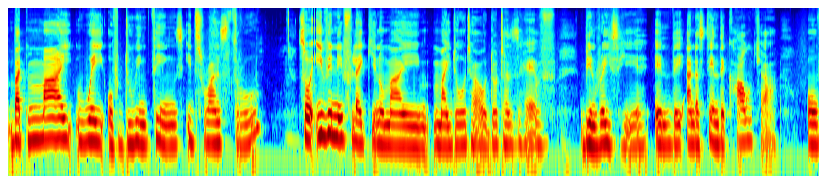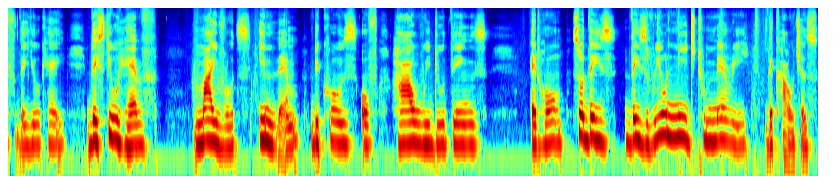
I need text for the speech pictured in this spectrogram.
But my way of doing things it runs through. So even if like you know my my daughter or daughters have been raised here and they understand the culture of the UK, they still have my roots in them because of how we do things at home. So there's there's real need to marry the cultures,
